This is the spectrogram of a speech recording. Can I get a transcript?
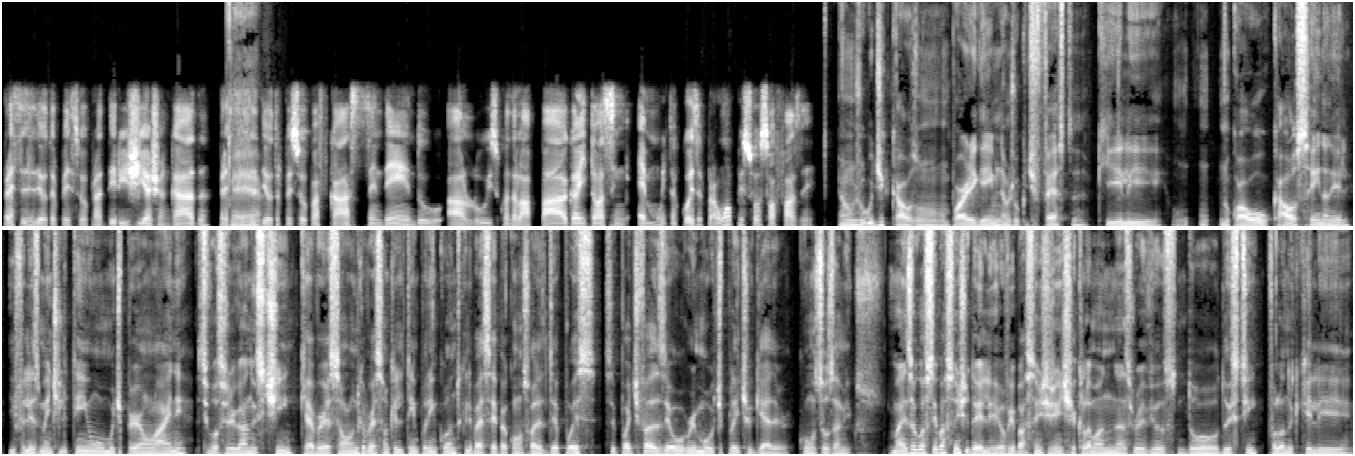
precisa de outra pessoa pra dirigir a jangada, precisa É. de outra pessoa pra ficar acendendo a luz quando ela apaga. Então assim, é muita coisa pra uma pessoa só fazer. É um jogo de caos, um, um party game, né? Um jogo de festa, que ele. um- no qual o caos reina nele. E felizmente ele tem um multiplayer online. Se você jogar no Steam, que é a versão, a única versão que ele tem por enquanto, que ele vai sair pra consoles depois, você pode fazer o Remote Play Together com os seus amigos. Mas eu gostei bastante dele. Eu vi bastante gente reclamando nas reviews do, do Steam, falando que ele,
